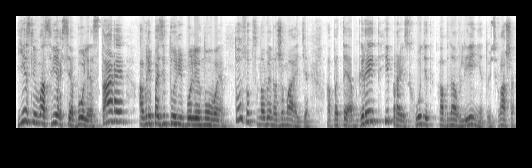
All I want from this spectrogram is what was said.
Если у вас версия более старая, а в репозитории более новая, то, собственно, вы нажимаете apt upgrade и происходит обновление. То есть ваша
